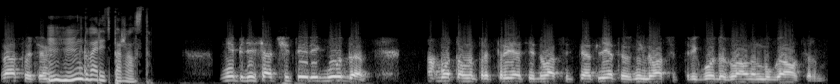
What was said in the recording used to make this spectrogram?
Здравствуйте. Угу, говорите, пожалуйста. Мне 54 года. Работал на предприятии 25 лет, из них 23 года главным бухгалтером.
